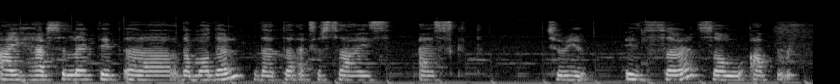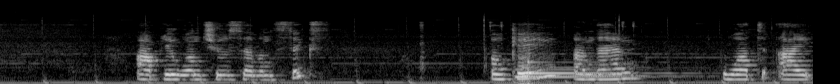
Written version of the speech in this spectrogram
I have selected uh, the model that the exercise asked to insert. So apply apply 1276 okay and then what I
